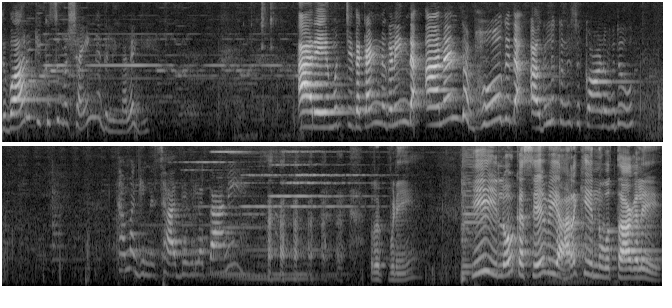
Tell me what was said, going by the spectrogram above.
ದ್ವಾರಕೆ ಕುಸುಮ ಶೈನ್ಯದಲ್ಲಿ ಮಲಗಿ. ಅರೆ ಮುಚ್ಚಿದ ಕಣ್ಣುಗಳಿಂದ ಅನಂತ ಭೋಗದ ಅಗಲು ಕನಸು ಕಾಣುವುದು ತಮಗಿನ್ನು ಸಾಧ್ಯವಿಲ್ಲ ತಾನೇ? ರುಕ್ಮಿಣಿ ಈ ಲೋಕ ಸೇವೆಯ ಅರಕೆ ಹೊತ್ತಾಗಲೇ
